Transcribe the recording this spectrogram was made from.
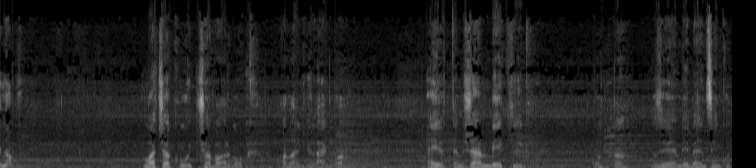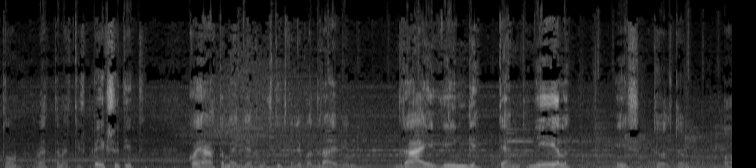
nap. Ma csak úgy csavargok a nagyvilágba. Eljöttem Zsámbékig, ott az ÖMB benzinkuton vettem egy kis péksütit, kajáltam egyet, most itt vagyok a driving, driving campnél, és töltöm a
